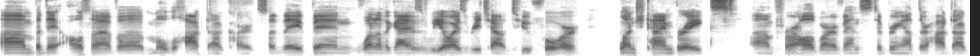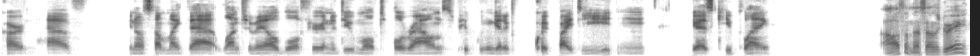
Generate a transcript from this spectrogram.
um, but they also have a mobile hot dog cart. So they've been one of the guys we always reach out to for lunchtime breaks um, for all of our events to bring out their hot dog cart and have you know, something like that, lunch available. If you're going to do multiple rounds, people can get a quick bite to eat and you guys keep playing. Awesome. That sounds great.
